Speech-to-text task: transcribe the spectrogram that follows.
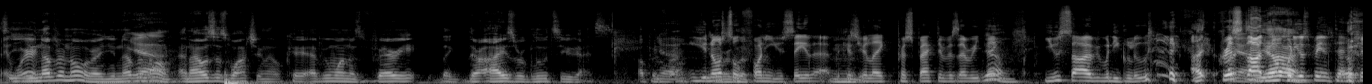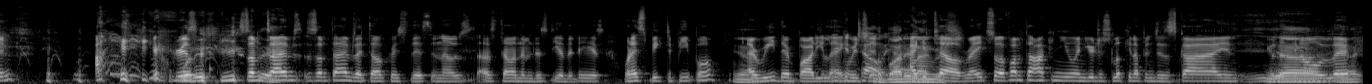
They See, you never know, right? You never Yeah. know. And I was just watching that. Okay, everyone was very like their eyes were glued to you guys up in Yeah. front. You know, it's so glued. funny you say that because Mhm. you're like, perspective is everything. Yeah. You saw everybody glued. I- Chris Yeah. thought Yeah. nobody was paying attention. Chris, What did you say? sometimes, sometimes I tell Chris this, and I was, I was telling him this the other day. Is when I speak to people, Yeah. I read their body can language. tell, and body I can tell, right? So if I'm talking to you and you're just looking up into the sky and you're looking Yeah, over there, yeah.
